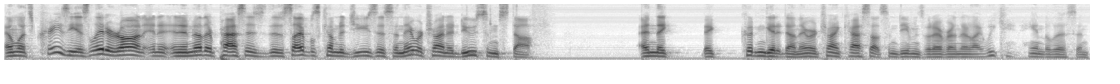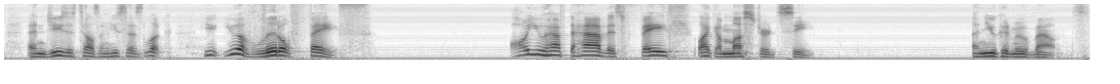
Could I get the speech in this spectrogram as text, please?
And what's crazy is later on in, in another passage, the disciples come to Jesus and they were trying to do some stuff. And they, they couldn't get it done. They were trying to cast out some demons, whatever. And they're like, we can't handle this. And, and Jesus tells them, He says, Look, you, you have little faith. All you have to have is faith like a mustard seed. And you could move mountains.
